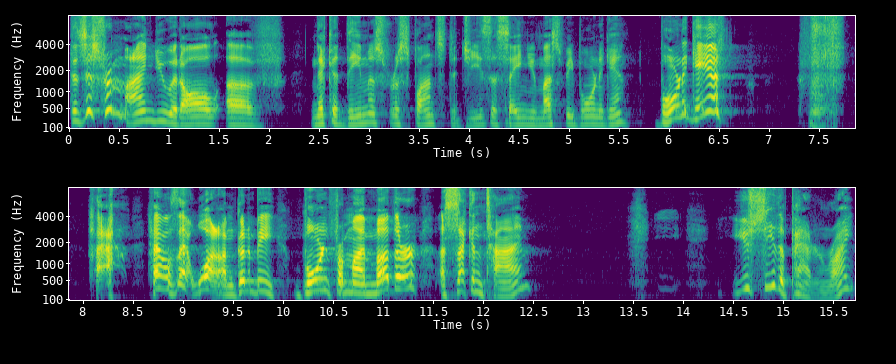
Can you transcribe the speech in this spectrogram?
Does this remind you at all of Nicodemus' response to Jesus saying, You must be born again? Born again? How's that? What? I'm going to be born from my mother a second time? You see the pattern, right?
